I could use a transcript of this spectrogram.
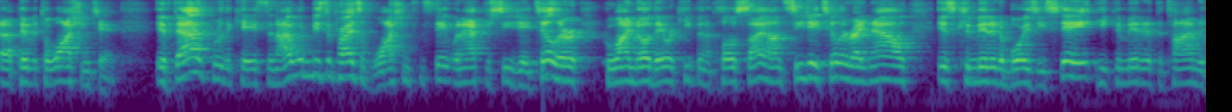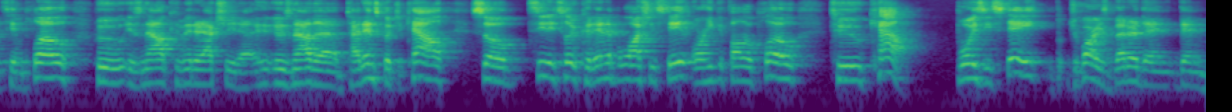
uh, pivot to Washington. If that were the case, then I wouldn't be surprised if Washington State went after CJ Tiller, who I know they were keeping a close eye on. CJ Tiller right now is committed to Boise State. He committed at the time to Tim Plough, who is now committed actually to who's now the tight ends coach at Cal. So CJ Tiller could end up at Washington State, or he could follow Plough to Cal. Boise State, Jabari's better than than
